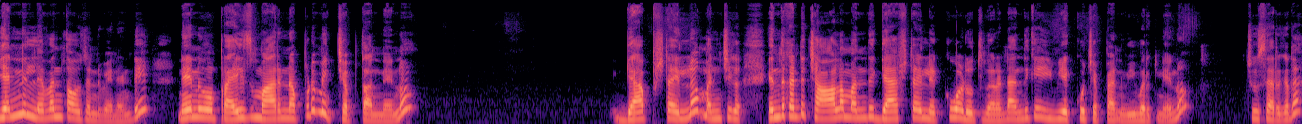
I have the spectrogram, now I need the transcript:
ఇవన్నీ లెవెన్ థౌజండ్ వేనండి నేను ప్రైస్ మారినప్పుడు మీకు చెప్తాను నేను. గ్యాప్ స్టైల్లో మంచిగా ఎందుకంటే చాలా మంది గ్యాప్ స్టైల్ ఎక్కువ అడుగుతున్నారండి. అందుకే ఇవి ఎక్కువ చెప్పాను వీవర్కి నేను. చూశారు కదా?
